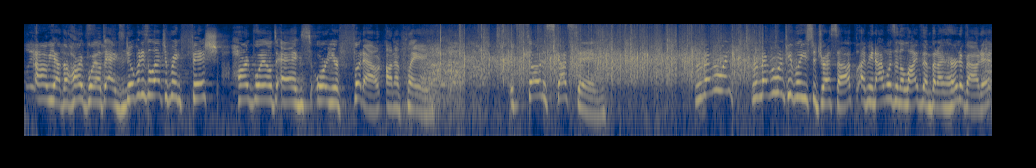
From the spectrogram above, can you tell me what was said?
plate. Oh yeah, the hard-boiled eggs. Nobody's allowed to bring fish, hard-boiled eggs, or your foot out on a plane. It's so disgusting. Remember when remember when people used to dress up? I mean, I wasn't alive then, but I heard about it.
